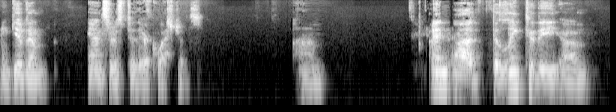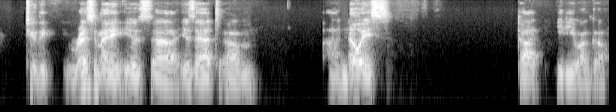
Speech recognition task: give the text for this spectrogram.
and give them answers to their questions. Um, and uh, the link to the um, to the resume is uh, is at um, uh, knowace dot edu on go.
